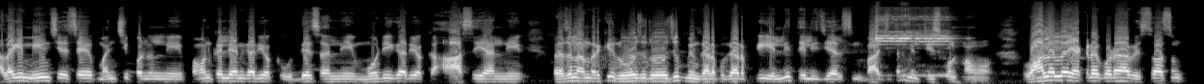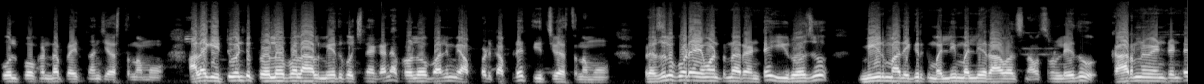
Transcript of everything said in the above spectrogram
అలాగే మేము చేసే మంచి పనుల్ని పవన్ కళ్యాణ్ గారి యొక్క ఉద్దేశాలని మోడీ గారి యొక్క ఆశయాల్ని ప్రజలందరికీ రోజు రోజు మేము గడప గడపకి వెళ్ళి తెలియజేయాల్సిన బాధ్యతను మేము తీసుకుంటున్నాము. వాళ్ళలో ఎక్కడ కూడా విశ్వాసం కోల్పోకుండా ప్రయత్నం చేస్తున్నాము. అలాగే ఎటువంటి ప్రలోభాలు వాళ్ళ మీదకి వచ్చినా కానీ ఆ ప్రలోభాలని మేము అప్పటికప్పుడే తీర్చివేస్తున్నాము. ప్రజలు కూడా ఏమంటున్నారంటే ఈరోజు మీరు మా దగ్గరికి మళ్ళీ మళ్ళీ రావాల్సిన అవసరం లేదు. కారణం ఏంటంటే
